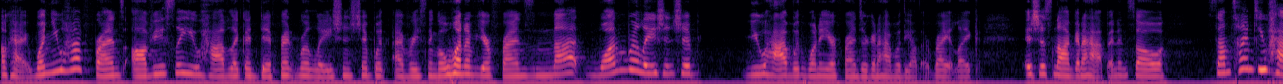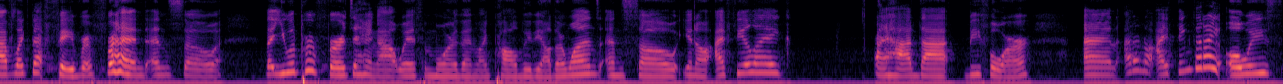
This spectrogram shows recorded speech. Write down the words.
okay, when you have friends, obviously you have like a different relationship with every single one of your friends. Not one relationship you have with one of your friends you're going to have with the other, right? Like it's just not going to happen. And so sometimes you have like that favorite friend and so that you would prefer to hang out with more than like probably the other ones. And so, you know, I feel like I had that before. And I don't know, I think that I always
